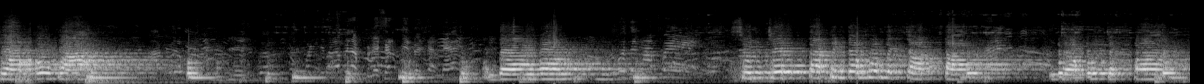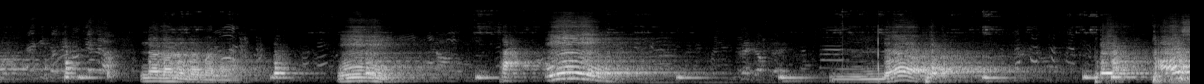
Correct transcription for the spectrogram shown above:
Aku pak Dawang Sujud tapi aku mencatat Aku cepat No no no no no no Ini Sa Ini No Os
